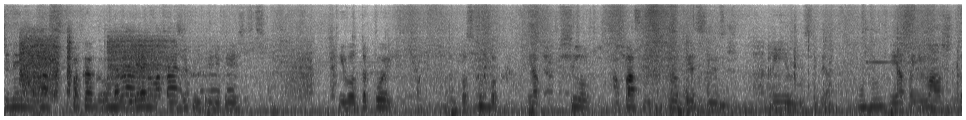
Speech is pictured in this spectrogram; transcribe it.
Сожалению, у нас пока гром не грянет, мужик не перекрестится. И вот такой поступок, я всю опасность, всю ответственность принял для себя. И я понимал, что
